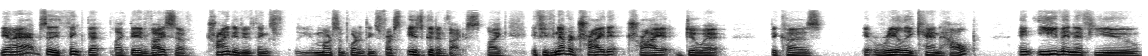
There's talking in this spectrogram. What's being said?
Yeah and i absolutely think that like the advice of trying to do things most important things first is good advice. Like if you've never tried it try it do it because it really can help and even if you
